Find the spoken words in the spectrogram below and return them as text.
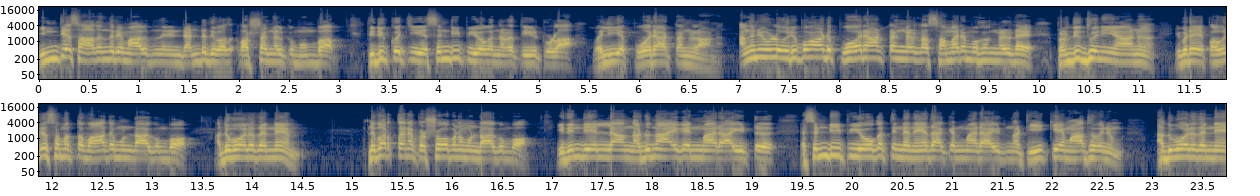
ഇന്ത്യ സ്വാതന്ത്ര്യമാകുന്നതിന് രണ്ട് ദിവസ വർഷങ്ങൾക്ക് മുമ്പ് Thirukochi S N D P യോഗം നടത്തിയിട്ടുള്ള വലിയ പോരാട്ടങ്ങളാണ്. അങ്ങനെയുള്ള ഒരുപാട് പോരാട്ടങ്ങളുടെ സമരമുഖങ്ങളുടെ പ്രതിധ്വനിയാണ് ഇവിടെ പൗരസമത്വ വാദമുണ്ടാകുമ്പോൾ അതുപോലെ തന്നെ നിവർത്തന പ്രക്ഷോഭണം ഉണ്ടാകുമ്പോൾ ഇതിന്റെ എല്ലാം നടുനായകന്മാരായിട്ട് എസ് എൻ ഡി പി യോഗത്തിന്റെ നേതാക്കന്മാരായിരുന്ന ടി കെ മാധവനും അതുപോലെ തന്നെ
